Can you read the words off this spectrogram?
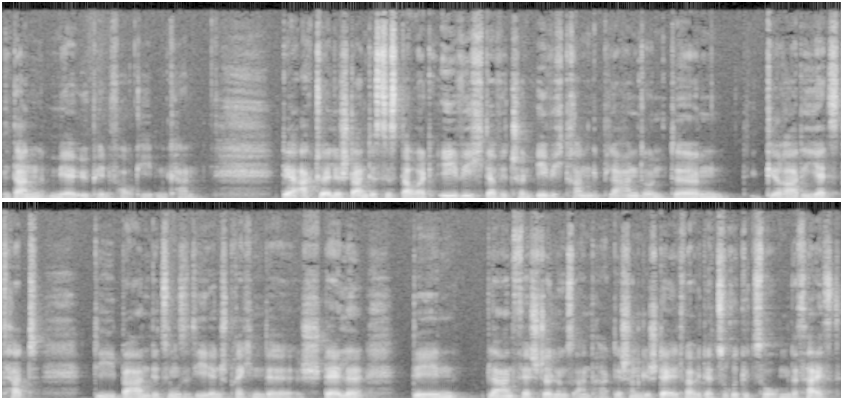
dann mehr ÖPNV geben kann. Der aktuelle Stand ist, es dauert ewig, da wird schon ewig dran geplant und ähm, gerade jetzt hat die Bahn bzw. die entsprechende Stelle den Planfeststellungsantrag, der schon gestellt war, wieder zurückgezogen. Das heißt,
